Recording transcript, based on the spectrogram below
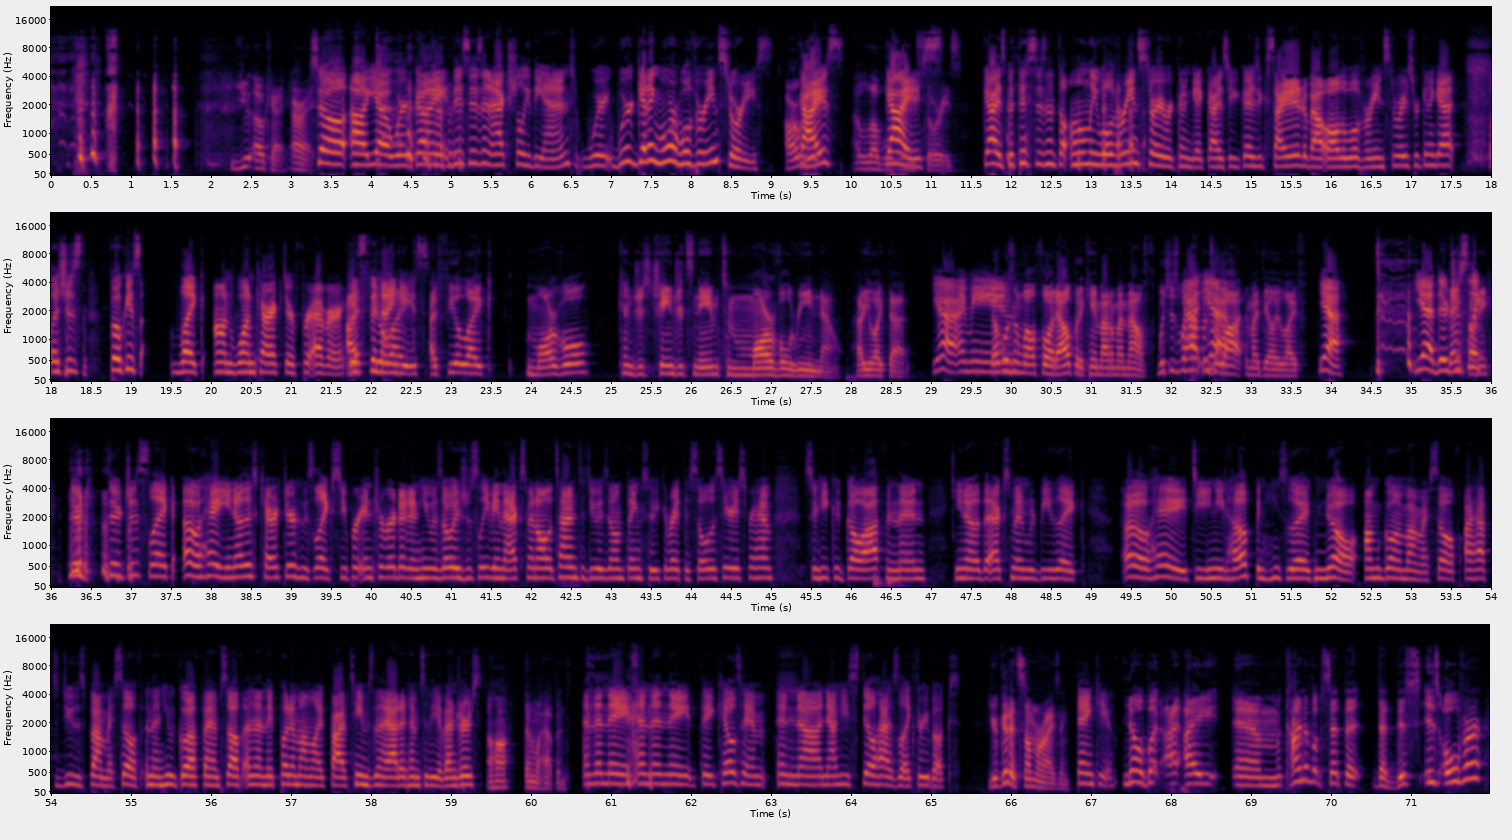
You, okay, all right. So, uh, yeah, we're going. this isn't actually the end. We're we're getting more Wolverine stories, Are we? guys. I love Wolverine Guys. stories. Guys, but this isn't the only Wolverine story we're gonna get, guys. Are you guys excited about all the Wolverine stories we're gonna get? Let's just focus like on one character forever. It's the feel like- nineties. I feel like Marvel can just change its name to Marvelrine now. How do you like that? yeah, I mean That wasn't well thought out, but it came out of my mouth, which is what That- happens a lot in my daily life. Yeah. Yeah, they're Thanks, just like honey. They're they're just like, oh hey, you know this character who's like super introverted and he was always just leaving the X Men all the time to do his own thing so he could write the solo series for him so he could go off and then, you know, the X Men would be like, Oh, hey, do you need help? And he's like, No, I'm going by myself. I have to do this by myself and then he would go off by himself and then they put him on like five teams and they added him to the Avengers. Uh huh. Then what happened? And then they and then they they killed him and uh, now he still has like three books. You're good at summarizing. Thank you. No, but I, I am kind of upset that that this is over,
